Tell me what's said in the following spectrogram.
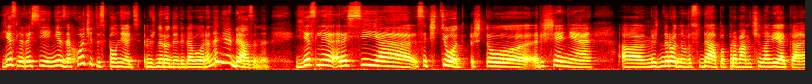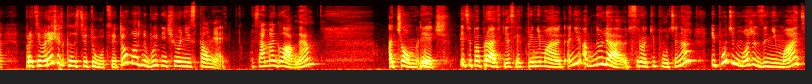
если Россия не захочет исполнять международный договор, она не обязана. Если Россия сочтет, что решение э, Международного суда по правам человека противоречит Конституции, то можно будет ничего не исполнять. Самое главное, о чем речь? Эти поправки, если их принимают, они обнуляют сроки Путина, и Путин может занимать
